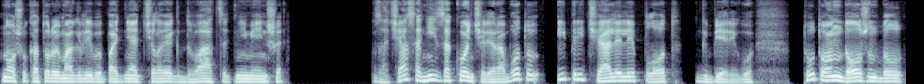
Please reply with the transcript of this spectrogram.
ношу которую могли бы поднять человек 20, не меньше. За час они закончили работу и причалили плот к берегу. Тут он должен был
